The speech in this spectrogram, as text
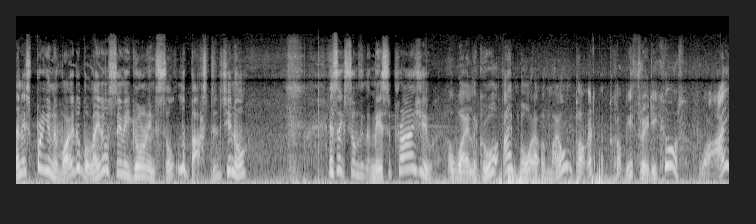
and it's pretty unavoidable. I don't see me going and insulting the bastards, you know. It's like something that may surprise you. A while ago, I bought out of my own pocket a copy of 3D Coat. Why?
